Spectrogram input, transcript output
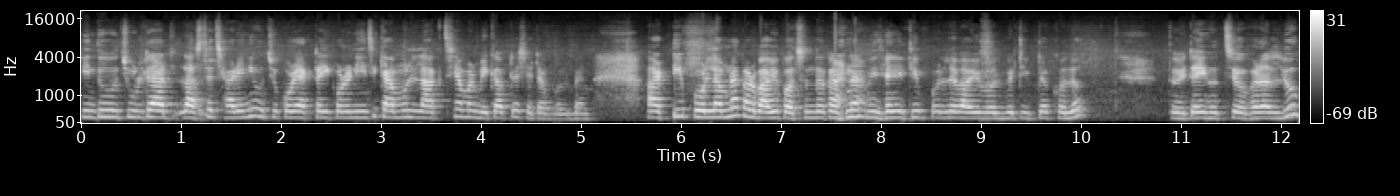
কিন্তু চুলটা লাস্টে ছাড়িনি উঁচু করে একটাই করে নিয়েছি। কেমন লাগছে আমার মেকআপটা সেটা বলবেন। আর টিপ পরলাম না কারণ বাবি পছন্দ করে না আমি জানি টিপ পরলে বাবি বলবে টিপটা খোলো। তো এটাই হচ্ছে ওভারঅল লুক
